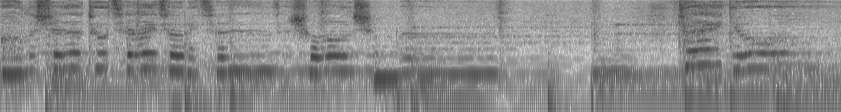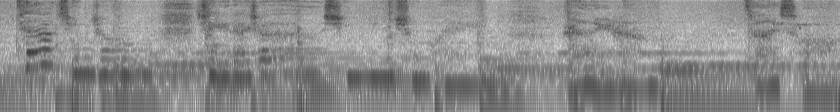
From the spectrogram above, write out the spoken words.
我们试图猜测彼此在说什么。在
